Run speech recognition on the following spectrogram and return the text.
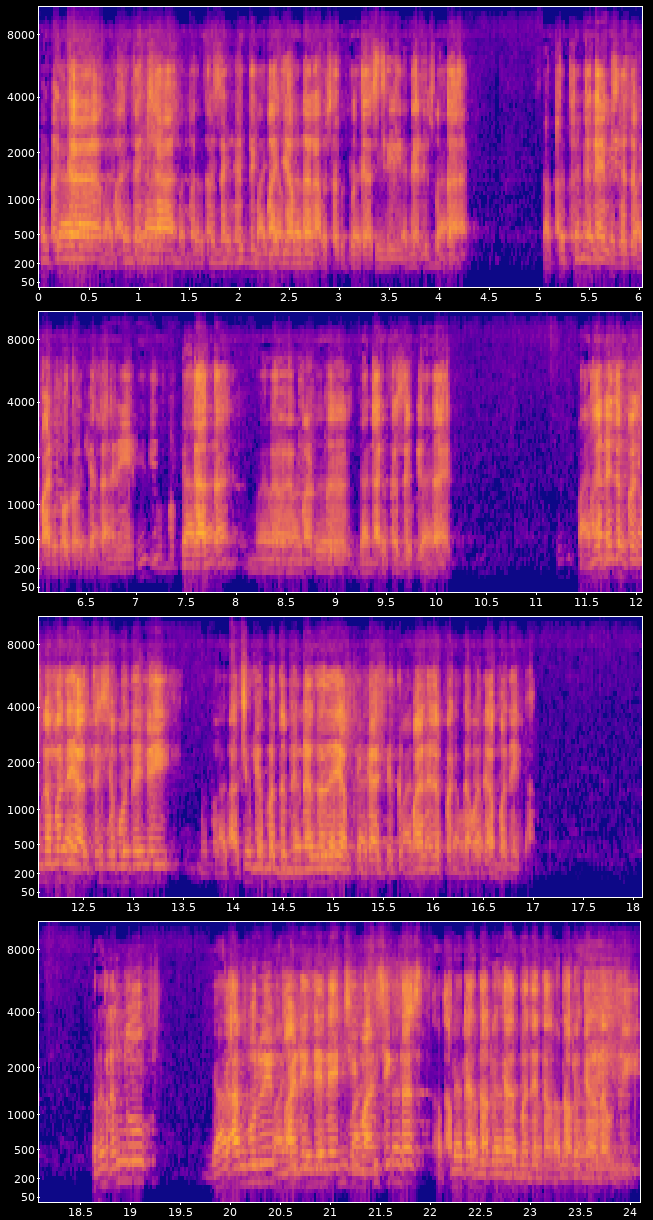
त्यांच्या मतदारसंघातील माजी आमदार राम सातपुते असतील त्यांनी सुद्धा सातत्याने या विषयाचा पाठपुरावा केला आणि आता साहेब घेत आहेत पाण्याच्या प्रश्नामध्ये अध्यक्ष मोदी काही राजकीय मतभिन्नता जरी आपली काय असेल तर पाण्याच्या प्रश्नामध्ये आपण एका परंतु यापूर्वी पाणी देण्याची मानसिकता आपल्या तालुक्यामध्ये तालुक्याला नव्हती.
